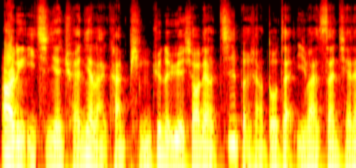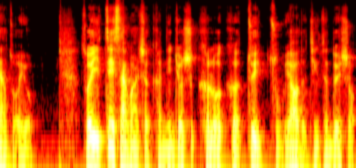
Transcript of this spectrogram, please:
二零一七年全年来看，平均的月销量基本上都在一万三千辆左右，所以这三款车肯定就是克洛克最主要的竞争对手。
